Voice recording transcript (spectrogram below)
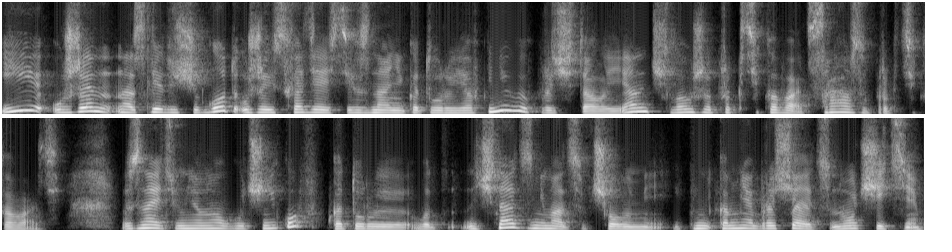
И уже на следующий год, уже исходя из тех знаний, которые я в книгах прочитала, я начала уже практиковать, сразу практиковать. Вы знаете, у меня много учеников, которые вот начинают заниматься пчелами, и ко мне обращаются, научите.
